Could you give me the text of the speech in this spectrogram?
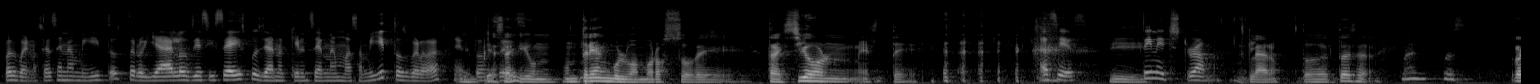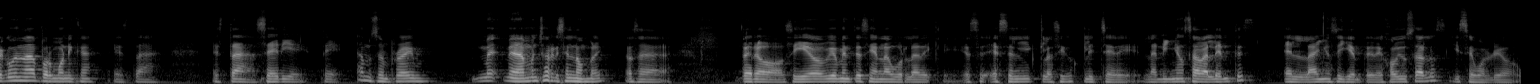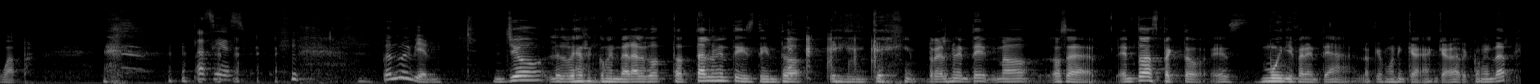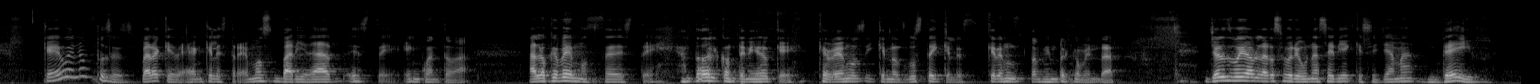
pues bueno, se hacen amiguitos, pero ya a los 16, pues ya no quieren ser nada más amiguitos, ¿verdad? Entonces... empieza ahí un, un triángulo amoroso de traición, este... Así es. Y, Teenage drama. Claro, todo, eso. Bueno, pues recomendada por Mónica esta esta serie de Amazon Prime. Me, da mucho risa el nombre, o sea, pero sí, obviamente hacían la burla de que es, es el clásico cliché de la niña usaba lentes, el año siguiente dejó de usarlos y se volvió guapa. Así es. Pues muy bien. Yo les voy a recomendar algo totalmente distinto y que realmente no, o sea, en todo aspecto es muy diferente a lo que Mónica acaba de recomendar. Que bueno, pues es para que vean que les traemos variedad este, en cuanto a, a lo que vemos, este, a todo el contenido que, que vemos y que nos gusta y que les queremos también recomendar. Yo les voy a hablar sobre una serie que se llama Dave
